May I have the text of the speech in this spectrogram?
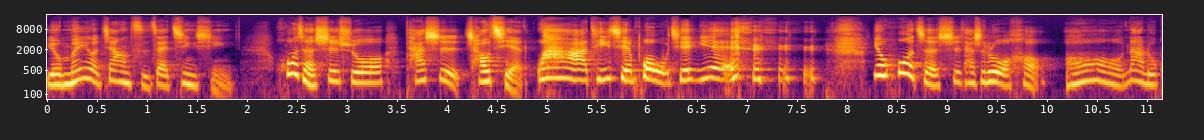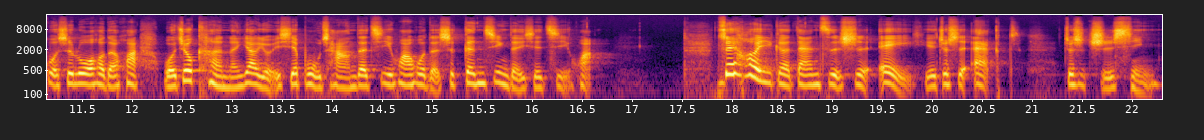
有没有这样子在进行？或者是说它是超前？哇，提前破五千耶！又或者是它是落后？哦，那如果是落后的话，我就可能要有一些补偿的计划，或者是跟进的一些计划。最后一个单字是 A，也就是 act，就是执行。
